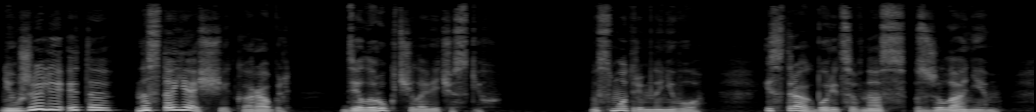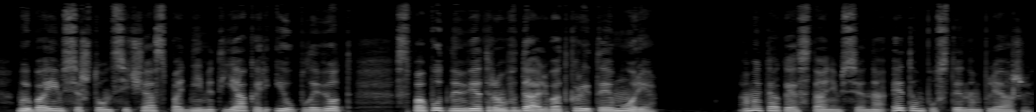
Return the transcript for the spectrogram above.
Неужели это настоящий корабль, дело рук человеческих? Мы смотрим на него, и страх борется в нас с желанием. Мы боимся, что он сейчас поднимет якорь и уплывет с попутным ветром вдаль, в открытое море. А мы так и останемся на этом пустынном пляже.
